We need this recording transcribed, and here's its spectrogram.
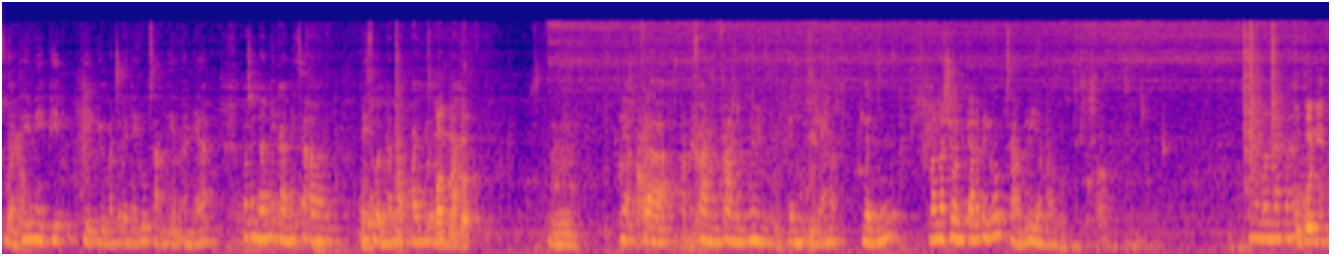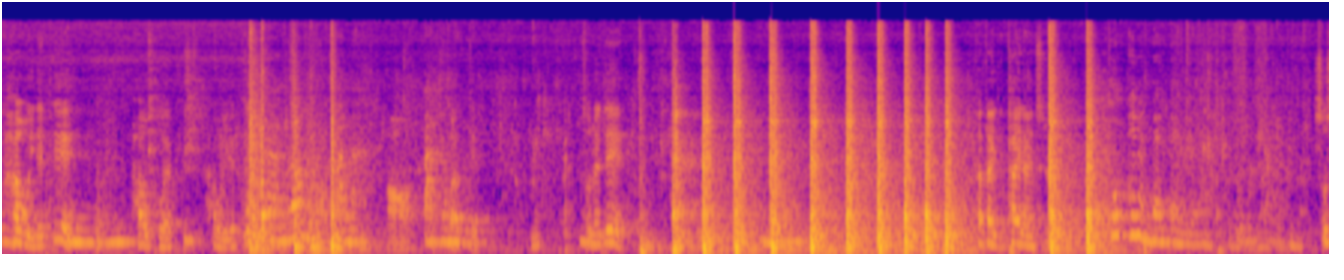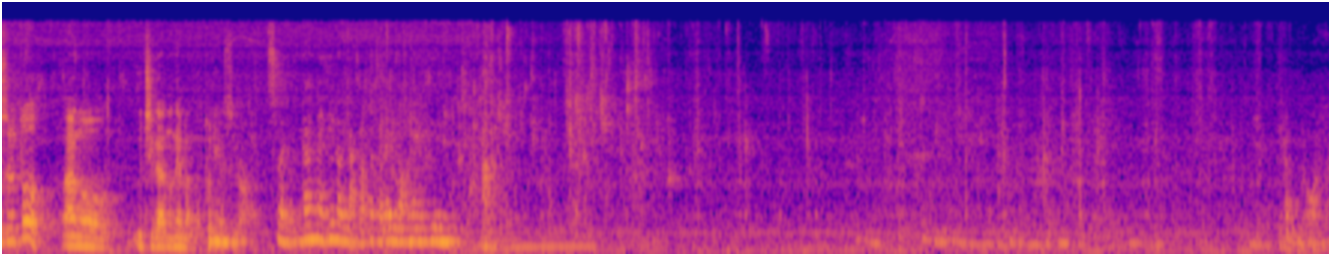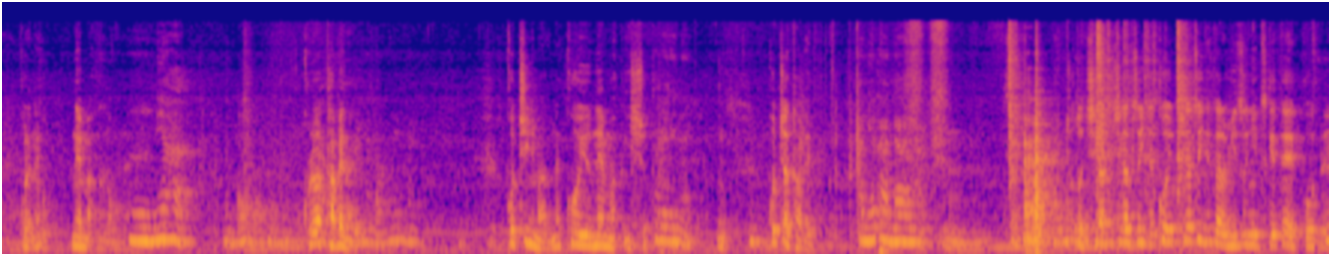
ส่วนที่มีพิษติดอยู่มันจะเป็นในรูปสามเหลี่ยมอันเนี้ย เพราะฉะนั้นในการที่จะเอาในส่วนนั้นออกไปคือเรา 真 ต้อน ง 中 ตัดเนี่ยปลาฟันฟันอืมเป็นอย่างนี้ยค่ะ เหมือนมันมาชนกันแล้วเป็นรูปสามเหลี่ยมอะประมาณนะคะ ここに刃を入れて อืม 刃をこうやって刃を入れて กลาง 叩いて平らにする ทุบให้มันแบนๆเลยค่ะ そうするとあの内側の粘膜が取りやすい ส่วนด้านในที่เราอยากเราก็จะได้ล็อกง่ายขึ้น ดูมันอ่อนมาก これね粘膜 ลงนะ อืมเนี่ยค่ะเหมือน อ๋อ これは食べない こっちにもあるねこういう粘膜一緒 ทำไมได้ไหน こっちは食べる อันเนี้ยทานได้ค่ะ อืม ส่วนที่เราไป ちょっと血が血がついてこういう血がついてたら水につけてこう เลื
